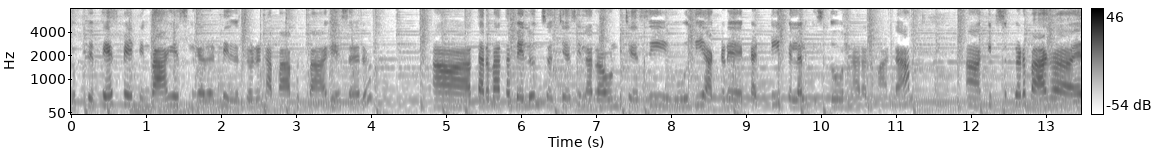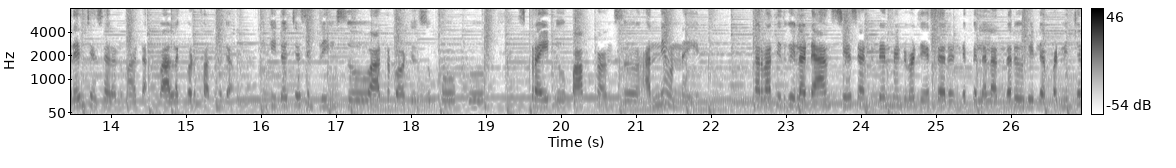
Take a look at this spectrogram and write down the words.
ఇదిగో ఫేస్ పెయింటింగ్ బాగా వేసింది కదండి. ఇదిగో చూడండి ఆ పాపకి బాగా వేశారు. తర్వాత బెలూన్స్ వచ్చేసి ఇలా రౌండ్ చేసి ఊది అక్కడే కట్టి పిల్లలకి ఇస్తూ ఉన్నారనమాట కిడ్స్ కూడా బాగా అరేంజ్ చేశారనమాట వాళ్ళకి కూడా ఫన్గా. ఇంక ఇటు వచ్చేసి drinks water bottles coke sprite popcorns అన్నీ ఉన్నాయి. తర్వాత ఇదిగో ఇలా డాన్స్ చేసి ఎంటర్టైన్మెంట్ కూడా చేశారండి పిల్లలందరూ. వీళ్ళు ఎప్పటి నుంచో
